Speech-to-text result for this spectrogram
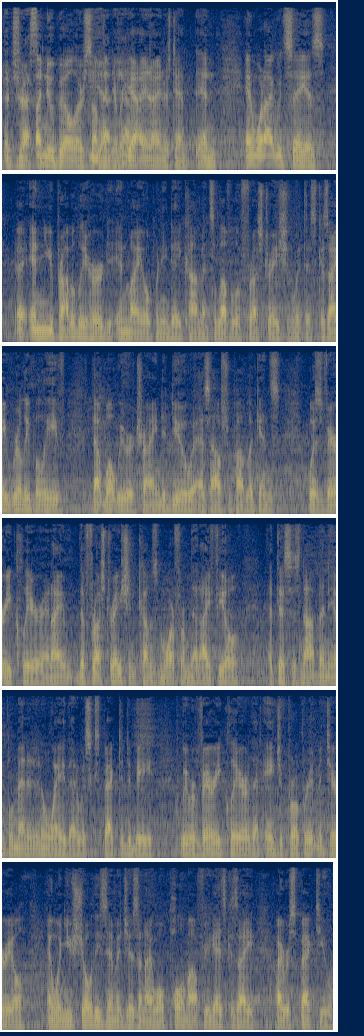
addressing a new bill or something yeah, different. Yeah. yeah, and I understand. And and what I would say is and you probably heard in my opening day comments a level of frustration with this because I really believe that what we were trying to do as House Republicans was very clear. And I, the frustration comes more from that I feel that this has not been implemented in a way that it was expected to be. We were very clear that age appropriate material, and when you show these images, and I won't pull them out for you guys because I, I respect you,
